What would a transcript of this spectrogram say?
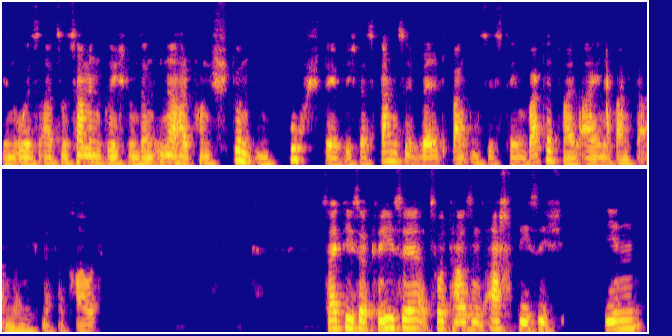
in den USA zusammenbricht und dann innerhalb von Stunden buchstäblich das ganze Weltbankensystem wackelt, weil eine Bank der anderen nicht mehr vertraut. Seit dieser Krise 2008, die sich in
